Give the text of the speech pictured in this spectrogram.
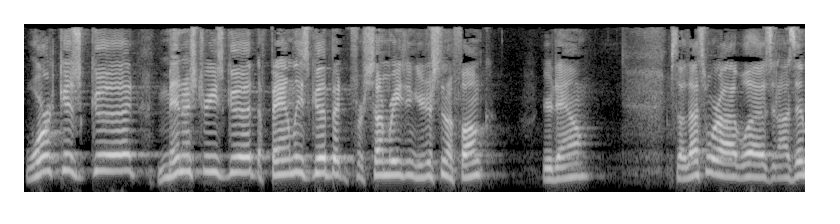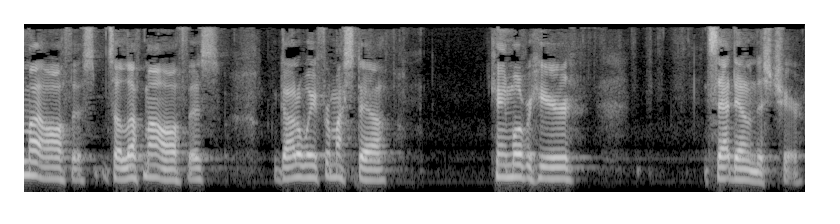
Work is good, ministry is good, the family's good, but for some reason you're just in a funk. You're down. So that's where I was, and I was in my office. So I left my office, got away from my staff, came over here, sat down in this chair.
